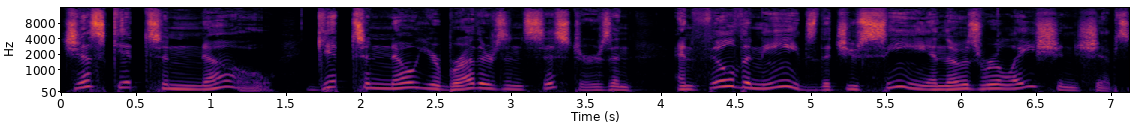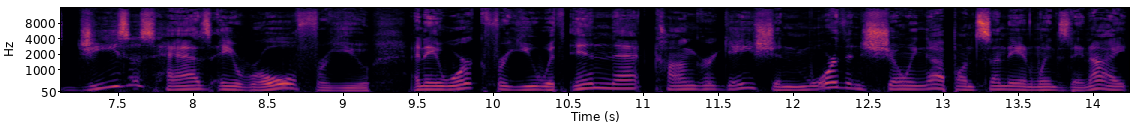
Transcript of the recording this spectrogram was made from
just get to know, get to know your brothers and sisters and and fill the needs that you see in those relationships. Jesus has a role for you and a work for you within that congregation more than showing up on Sunday and Wednesday night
